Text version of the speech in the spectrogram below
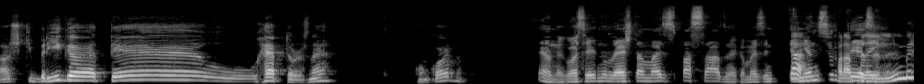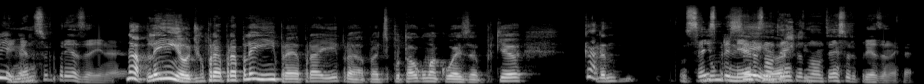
Acho que briga até o Raptors, né? Concorda? É, o negócio aí no leste tá mais espaçado, né? Mas tem ah, menos surpresa. Play né? briga, tem menos surpresa aí, né? Não, play-in, eu digo pra, pra play-in, pra, pra ir, pra, pra disputar alguma coisa. Porque, cara. Os seis não primeiros sei, não, tem, que... não tem surpresa, né, cara?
